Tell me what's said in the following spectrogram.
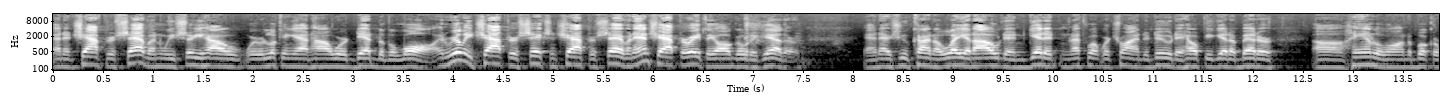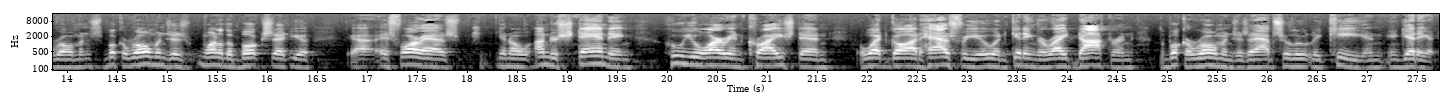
And in chapter 7, we see how we're looking at how we're dead to the law. And really, chapter 6 and chapter 7 and chapter 8, they all go together. And as you kind of lay it out and get it, and that's what we're trying to do to help you get a better uh, handle on the book of Romans. Book of Romans is one of the books that you, uh, as far as you know, understanding who you are in Christ and what God has for you and getting the right doctrine. The book of Romans is absolutely key in, in getting it.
